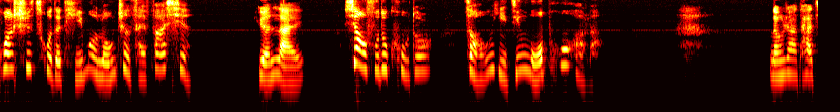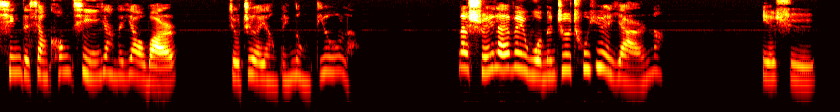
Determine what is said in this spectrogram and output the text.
慌失措的提莫龙这才发现，原来校服的裤兜早已经磨破了。能让他轻的像空气一样的药丸儿，就这样被弄丢了。那谁来为我们遮出月牙儿呢？也许。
